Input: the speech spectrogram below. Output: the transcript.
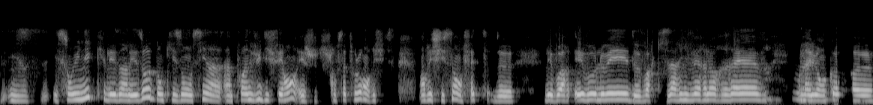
ils, sont uniques les uns les autres, donc ils ont aussi un, point de vue différent. Et je, trouve ça toujours enrichissant, en fait, de les voir évoluer, de voir qu'ils arrivent vers leurs rêves. On a eu encore. Euh,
